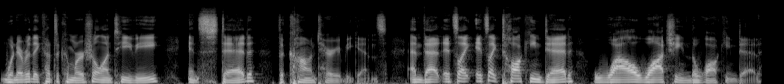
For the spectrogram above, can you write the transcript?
whenever they cut to commercial on TV, instead the commentary begins, and that it's like it's like Talking Dead while watching The Walking Dead.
